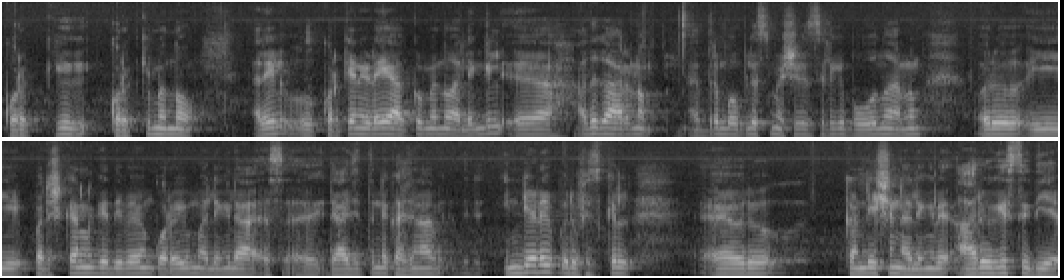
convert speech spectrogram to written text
കുറയ്ക്കു കുറയ്ക്കുമെന്നോ അല്ലെങ്കിൽ കുറയ്ക്കാൻ ഇടയാക്കുമെന്നോ അല്ലെങ്കിൽ അത് കാരണം അത്തരം പോപ്പുലസ് മെഷേഴ്സിലേക്ക് പോകുന്ന കാരണം ഒരു ഈ പരിഷ്കരണ ഗതിവേഗം കുറയും അല്ലെങ്കിൽ രാജ്യത്തിന്റെ ഖജന ഇന്ത്യയുടെ ഒരു ഫിസിക്കൽ ഒരു കണ്ടീഷൻ അല്ലെങ്കിൽ ആരോഗ്യസ്ഥിതിയെ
